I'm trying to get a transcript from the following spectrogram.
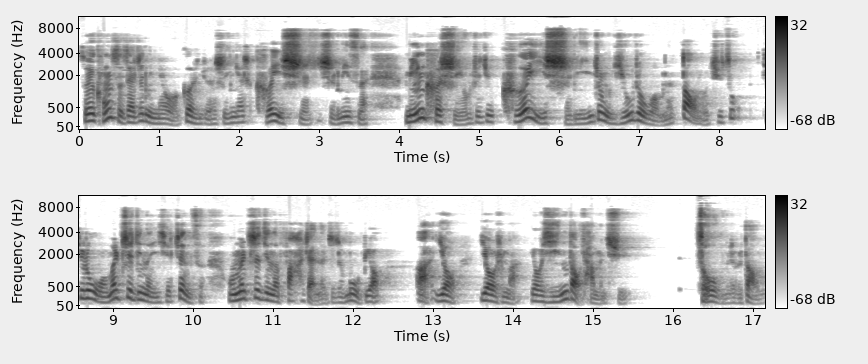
所以孔子在这里面，我个人觉得是应该是可以使什么意思呢？民可使由之，就可以使民众由着我们的道路去做，就是我们制定的一些政策，我们制定的发展的这种目标啊，要要什么？要引导他们去走我们这个道路，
